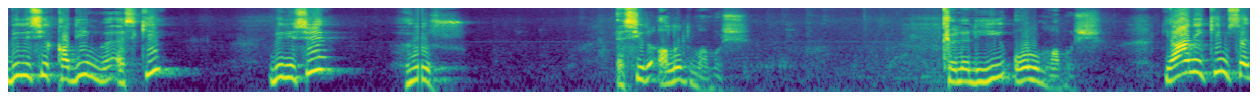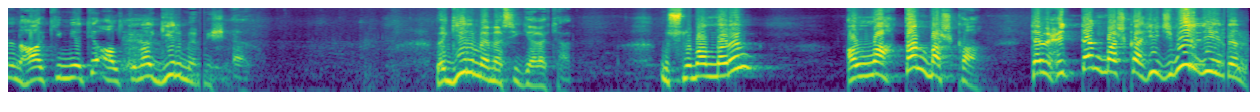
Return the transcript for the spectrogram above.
Birisi kadim ve eski, birisi hür esir alınmamış. Köleliği olmamış. Yani kimsenin hakimiyeti altına girmemiş ev. Ve girmemesi gereken. Müslümanların Allah'tan başka, tevhidden başka hiçbir dinin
